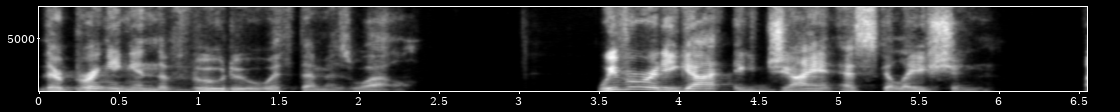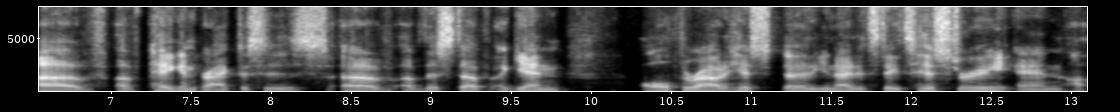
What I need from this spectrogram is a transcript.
they're bringing in the voodoo with them as well. We've already got a giant escalation of of pagan practices of of this stuff again all throughout his uh, United States history and uh,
